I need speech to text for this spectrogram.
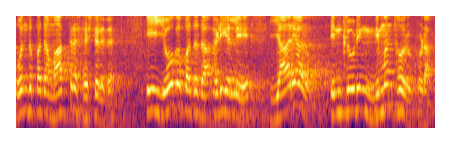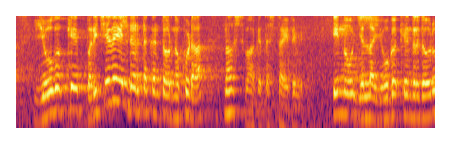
ಒಂದು ಪದ ಮಾತ್ರ ಹೆಸರಿದೆ. ಈ ಯೋಗ ಪದದ ಅಡಿಯಲ್ಲಿ ಯಾರ್ಯಾರು ಇನ್ಕ್ಲೂಡಿಂಗ್ ನಿಮ್ಮಂಥವರು ಕೂಡ, ಯೋಗಕ್ಕೆ ಪರಿಚಯವೇ ಇಲ್ಲದೆ ಇರತಕ್ಕಂಥವ್ರನ್ನೂ ಕೂಡ ನಾವು ಸ್ವಾಗತಿಸ್ತಾ ಇದ್ದೀವಿ. ಇನ್ನು ಎಲ್ಲ ಯೋಗ ಕೇಂದ್ರದವರು,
